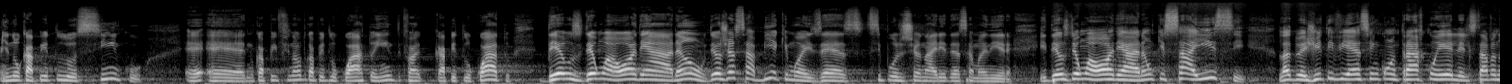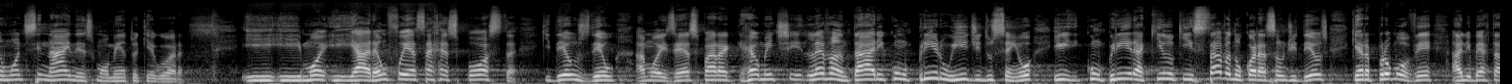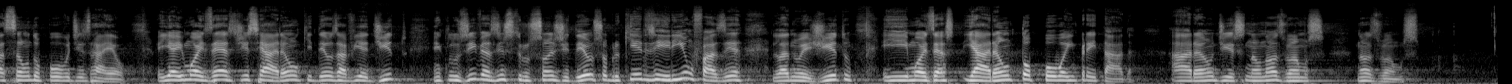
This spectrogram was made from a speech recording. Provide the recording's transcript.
e no capítulo 5, é, é, no capítulo, final do capítulo 4, ainda, capítulo 4, Deus deu uma ordem a Arão, Deus já sabia que Moisés se posicionaria dessa maneira, e Deus deu uma ordem a Arão que saísse lá do Egito e viesse encontrar com ele, ele estava no Monte Sinai nesse momento aqui agora. E, e, e, Arão foi essa resposta que Deus deu a Moisés para realmente levantar e cumprir o ide do Senhor e cumprir aquilo que estava no coração de Deus, que era promover a libertação do povo de Israel. E aí Moisés disse a Arão que Deus havia dito, inclusive as instruções de Deus sobre o que eles iriam fazer lá no Egito, e Moisés e Arão topou a empreitada. Arão disse: "Não, nós vamos, nós vamos".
